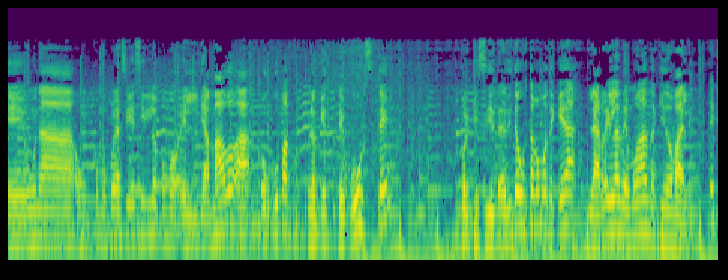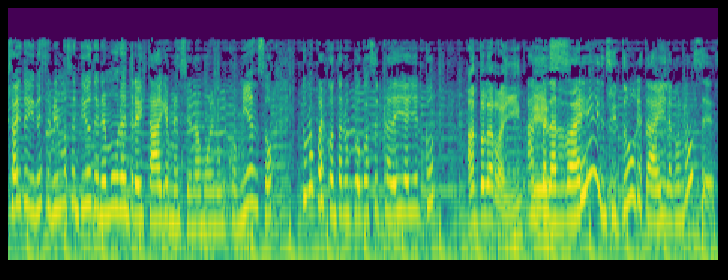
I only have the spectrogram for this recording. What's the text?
eh, una un- como por así decirlo como el llamado a ocupa lo que te guste porque si a ti te gusta cómo te queda las reglas de moda aquí no valen Exacto, y en ese mismo sentido tenemos una entrevistada que mencionamos en un comienzo. ¿Tú me puedes contar un poco acerca de ella, Yerko? Anto Larraín Anta es- Larraín, si tú que estás ahí la conoces.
